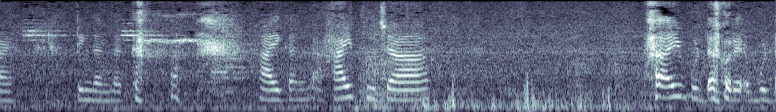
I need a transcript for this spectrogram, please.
acting ಗಂಗಕ್ಕ. Hi Ganga hi Pooja. Hi ಬುಡ್ಡ ಅವರೇ, ಬುಡ್ಡ.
